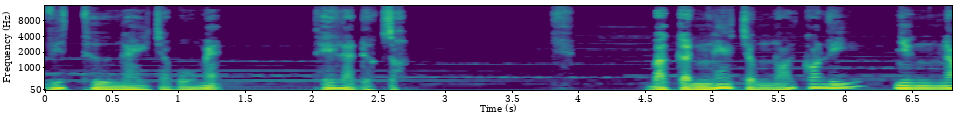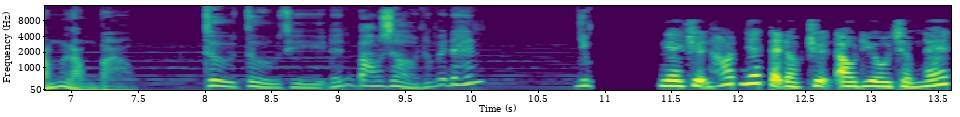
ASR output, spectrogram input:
Viết thư ngay cho bố mẹ. Thế là được rồi. Bà cần nghe chồng nói có lý Nhưng nóng lòng bảo. Từ từ thì đến bao giờ nó mới đến? Nghe chuyện hot nhất tại đọc truyện audio.net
